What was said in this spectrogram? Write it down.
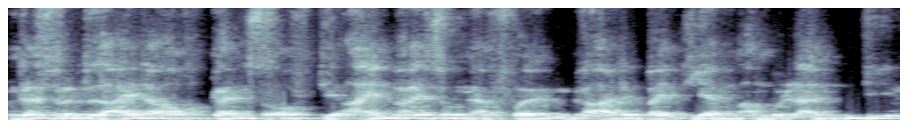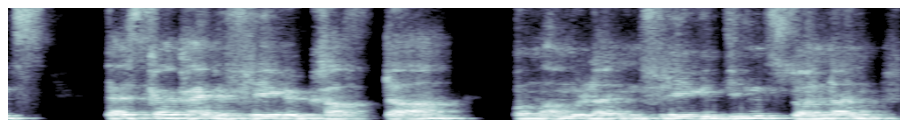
Und das wird leider auch ganz oft die Einweisung erfolgen, gerade bei dir im ambulanten Dienst. Da ist gar keine Pflegekraft da vom ambulanten Pflegedienst, sondern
